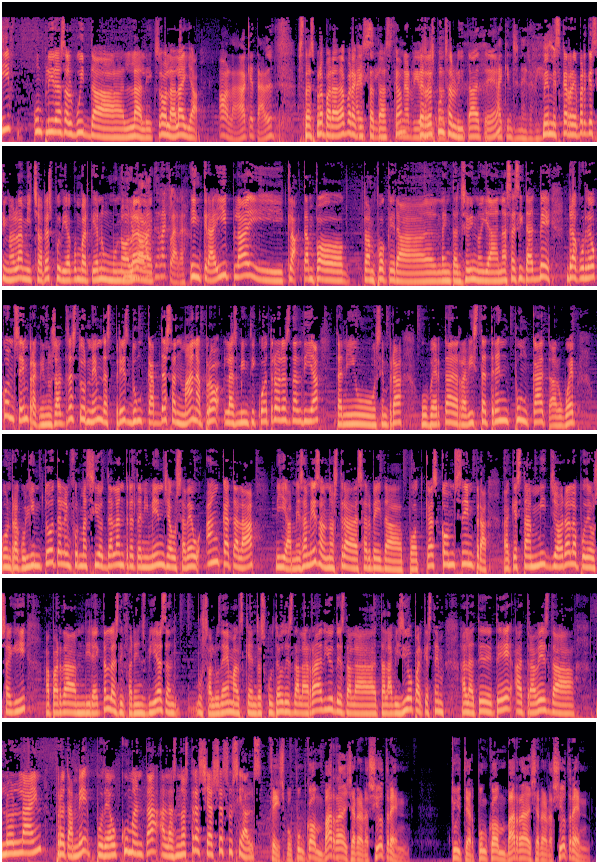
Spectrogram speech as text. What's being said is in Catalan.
i ompliràs el buit de l'Àlex. Hola, Laia. Hola, què tal? Estàs preparada per Ai, aquesta sí, tasca? És responsabilitat, eh? Ai, quins nervis. Bé, més que res, perquè si no la mitja hora es podia convertir en un monòleg, Monòleg de la Clara. increïble i, clar, tampoc tampoc era la intenció i no hi ha necessitat. Bé, recordeu com sempre que nosaltres tornem després d'un cap de setmana, però les 24 hores del dia teniu sempre oberta revista tren.cat, al web on recollim tota la informació de l'entreteniment, ja ho sabeu, en català, i a més a més el nostre servei de podcast com sempre aquesta mitja hora la podeu seguir a part de en directe en les diferents vies us saludem els que ens escolteu des de la ràdio des de la televisió perquè estem a la TDT a través de l'online però també podeu comentar a les nostres xarxes socials facebook.com barra generació tren. twitter.com barra generació tren.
